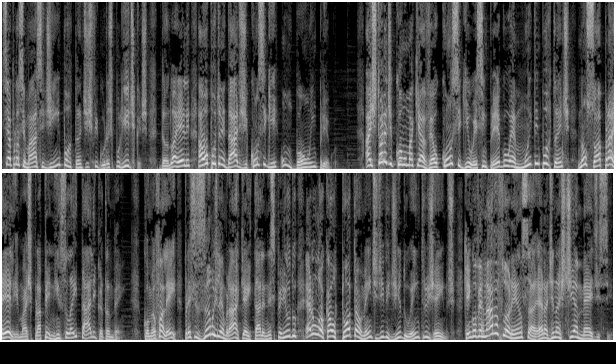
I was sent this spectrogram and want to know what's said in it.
se aproximasse de importantes figuras políticas, dando a ele a oportunidade de conseguir um bom emprego. A história de como Maquiavel conseguiu esse emprego é muito importante, não só para ele, mas para a Península Itálica também. Como eu falei, precisamos lembrar que a Itália nesse período era um local totalmente dividido entre os reinos. Quem governava Florença era a dinastia Médici,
